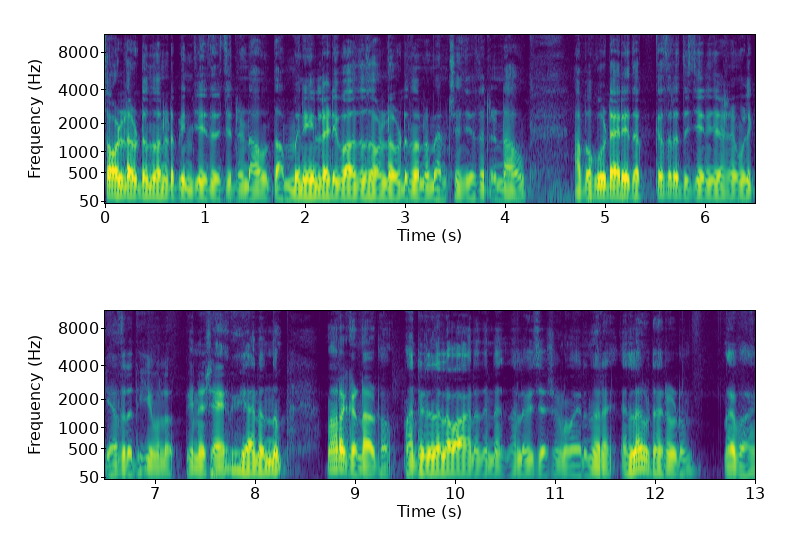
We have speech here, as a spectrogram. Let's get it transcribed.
സോൾഡ് ഔട്ട് എന്ന് പറഞ്ഞിട്ട് പിൻ ചെയ്ത് വെച്ചിട്ടുണ്ടാവും. തമ്മിനെയും അടിഭാഗത്ത് സോൾഡ് ഔട്ട് എന്ന് പറഞ്ഞിട്ട് മെൻഷൻ ചെയ്തിട്ടുണ്ടാവും. അപ്പോൾ കൂട്ടുകാർ ഇതൊക്കെ ശ്രദ്ധിച്ചതിന് ശേഷം വിളിക്കാൻ ശ്രദ്ധിക്കുമല്ലോ. പിന്നെ ഷെയർ ചെയ്യാനൊന്നും മറക്കണ്ട കേട്ടോ മറ്റൊരു നല്ല വാഹനത്തിന്റെ നല്ല വിശേഷങ്ങളുമായിരുന്നു വരെ എല്ലാ കൂട്ടുകാരോടും ബൈ ബൈ.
